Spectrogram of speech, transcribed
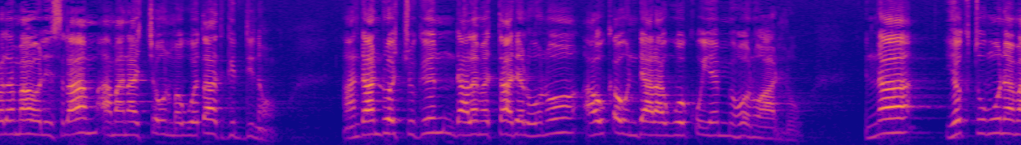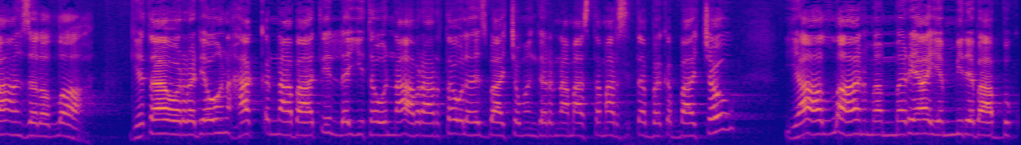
ዑለማው ልእስላም አማናቸውን መወጣት ግድ ነው። አንዳንዶቹ ግን እንዳለመታደል ሆኖ አውቀው እንዳላወቁ የሚሆኑ አሉ። እና የክቱሙነ ማ አንዘለላህ ጌታ ያወረደውን ሐቅና ባጢል ለይተውና አብራርተው ለህዝባቸው መንገድና ማስተማር ሲጠበቅባቸው የአላህን መመሪያ የሚደባብቁ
